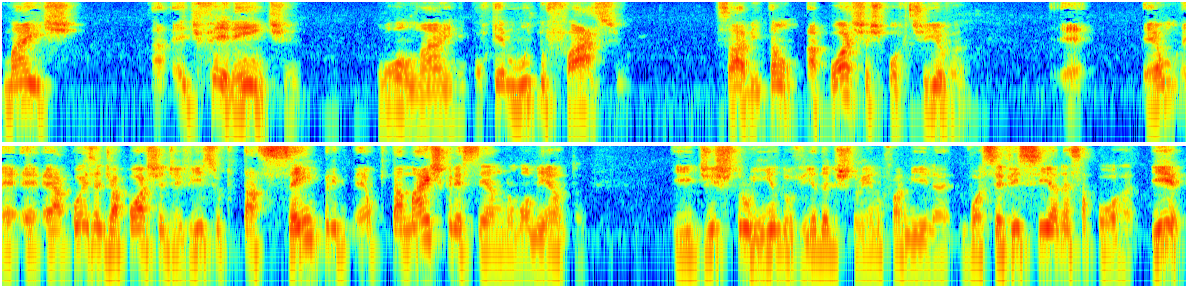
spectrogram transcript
mas é diferente o online, porque é muito fácil, sabe? Então, aposta esportiva é, é, um, é, é, é a coisa de aposta de vício que está sempre, é o que está mais crescendo no momento e destruindo vida, destruindo família. Você vicia nessa porra. E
